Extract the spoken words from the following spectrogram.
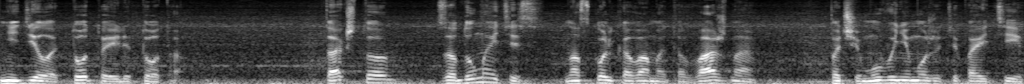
не делать то-то или то-то. Так что задумайтесь, насколько вам это важно, почему вы не можете пойти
